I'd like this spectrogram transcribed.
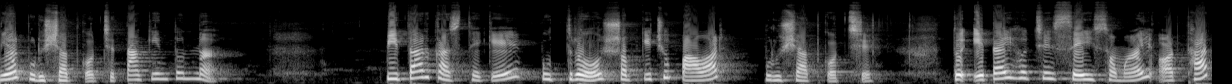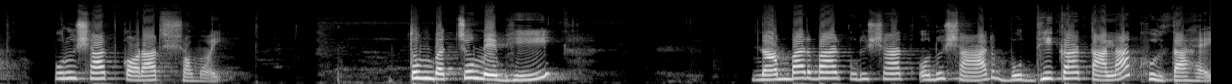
নেওয়ার পুরুষার্থ করছে, তা কিন্তু না। পিতার কাছ থেকে পুত্র সব কিছু পাওয়ার পুরুষার্থ করছে। তো এটাই হচ্ছে সেই সময় অর্থাৎ পুরুষার্থ করার সময় तुम बच्चों में भी नंबर बार पुरुषार्थ अनुसार बुद्धि का ताला खुलता है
